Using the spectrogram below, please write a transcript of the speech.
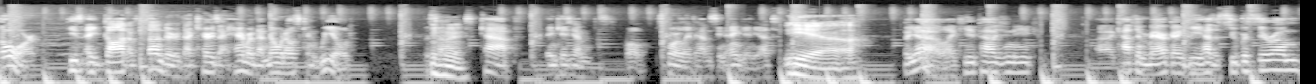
Thor, he's a god of thunder that carries a hammer that no one else can wield. Besides Cap, in case you haven't, well, spoiler if you haven't seen Endgame yet. yeah. But yeah, like his powers unique. Uh, Captain America, he has a super serum.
